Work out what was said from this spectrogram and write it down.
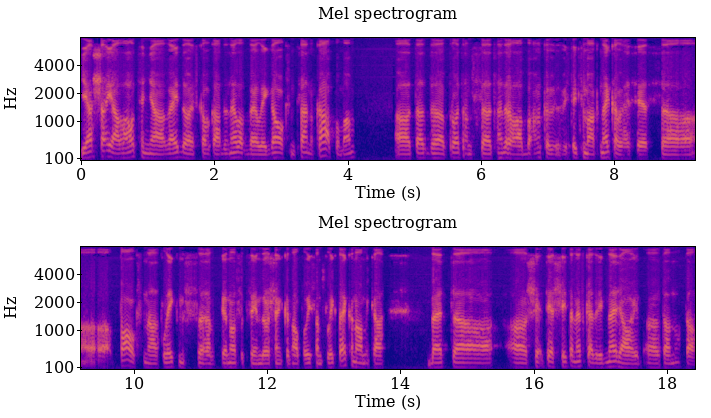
Ja šajā lauciņā veidojas kaut kāda nelabvēlīga augsne cenu kāpumam, tad, protams, centrālā banka visticamāk nekavēsies paaugstināt likmes pie nosacījuma, droši vien, ka nav pavisam slikta ekonomikā. Bet uh, šie, tieši šī neskaidrība neļauj tā, nu, tā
